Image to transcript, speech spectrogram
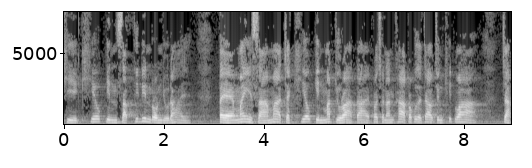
ขี่เคี้ยวกินสัตว์ที่ดิ้นรนอยู่ได้ แต่ไม่สามารถจะเคี้ยวกินมัจจุราชได้ เพราะฉะนั้นข้าพระพุทธเจ้าจึงคิดว่าจาก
